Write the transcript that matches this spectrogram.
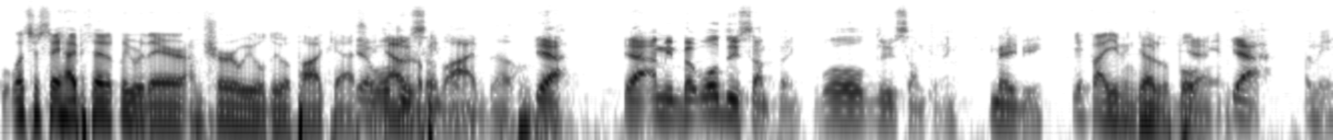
let's just say hypothetically we're there. I'm sure we will do a podcast. Yeah, I we'll doubt do it'll something. be live though. Yeah, yeah. I mean, but we'll do something. We'll do something. Maybe. If I even go to the bowl yeah, game. yeah, I mean,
